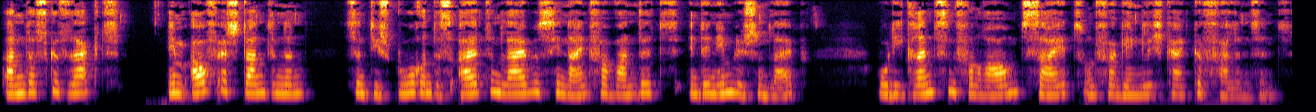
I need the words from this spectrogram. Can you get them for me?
Anders gesagt, im Auferstandenen sind die Spuren des alten Leibes hineinverwandelt in den himmlischen Leib, wo die Grenzen von Raum, Zeit und Vergänglichkeit gefallen sind.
